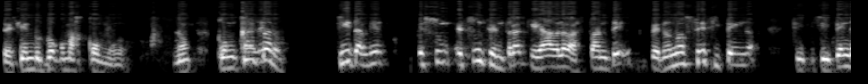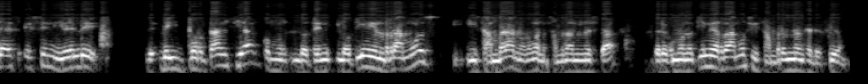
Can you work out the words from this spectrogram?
se sienta un poco más cómodo, ¿no? Con Sí, Cales, claro. sí también es un, es un central que habla bastante, pero no sé si tenga, si, si tenga es- ese nivel de, de, de importancia como lo, ten- lo tienen Ramos y, y Zambrano, ¿no? bueno, Zambrano no está, pero como lo tiene Ramos y Zambrano en selección.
